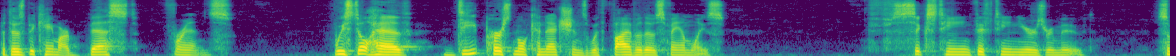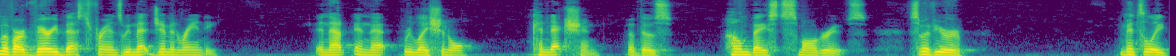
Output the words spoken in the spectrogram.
but those became our best friends. We still have deep personal connections with five of those families 16, 15 years removed. Some of our very best friends, we met Jim and Randy in that, in that relational connection of those home based small groups. Some of you are mentally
